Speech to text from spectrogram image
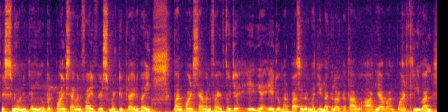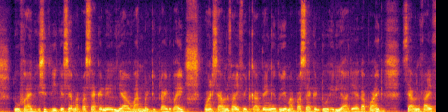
फिट्स में होनी चाहिए। ऊपर point seven five feets multiplied by one point seven five तो जो एरिया ए जो हमारे पास इधर मजेंडा कलर का था, वो आ गया one point three one two five इसी तरीके से हमारे पास second area one multiplied by point seven five feet कर देंगे। तो ये हमारे पास सेकंड टू एरिया आ जाएगा point seven five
